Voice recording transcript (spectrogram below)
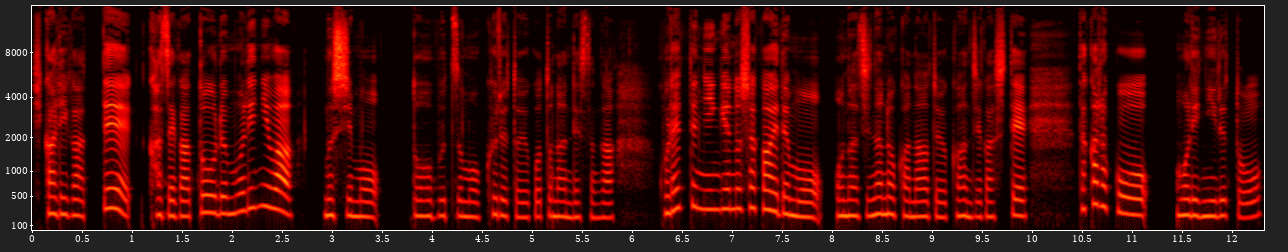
光があって風が通る森には虫も動物も来るということなんですがこれって人間の社会でも同じなのかなという感じがしてだからこう森にいると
